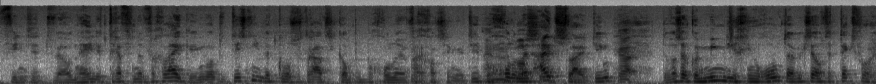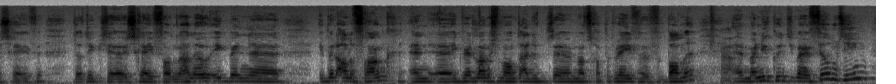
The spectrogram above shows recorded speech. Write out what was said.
vind het wel een hele treffende vergelijking. Want het is niet met concentratiekampen begonnen en vergassingen. Het is begonnen met uitsluiting. Ja. Er was ook een meme die ging rond, daar heb ik zelf de tekst voor geschreven. Dat ik uh, schreef van, hallo, ik ben, uh, ik ben Anne Frank en uh, ik werd langzamerhand uit het uh, maatschappelijk leven verbannen. Ja. maar nu kunt u mijn film zien,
